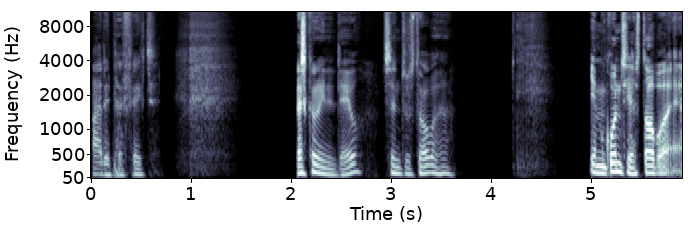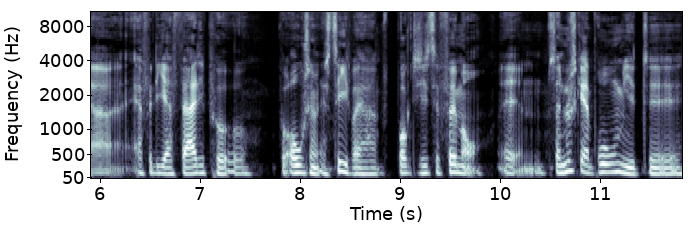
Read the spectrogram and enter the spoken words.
Nej, det er perfekt. Hvad skal du egentlig lave, siden du stopper her? Jamen, grunden til, at jeg stopper, er, er fordi jeg er færdig på, på Aarhus Universitet, hvor jeg har brugt de sidste fem år. Øhm, så nu skal jeg bruge mit, øh,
